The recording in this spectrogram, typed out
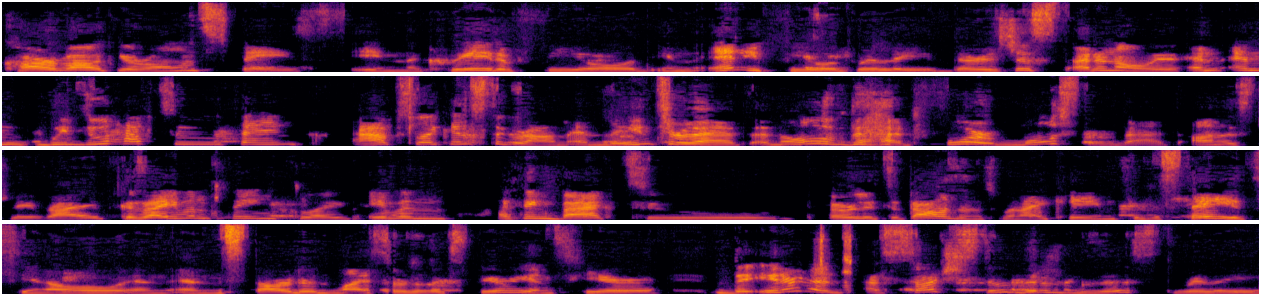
carve out your own space in the creative field in any field really there's just i don't know and and we do have to thank apps like instagram and the internet and all of that for most of that honestly right because i even think like even I think back to early 2000s when I came to the States, you know, and, and started my sort of experience here. The internet as such still didn't exist really.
